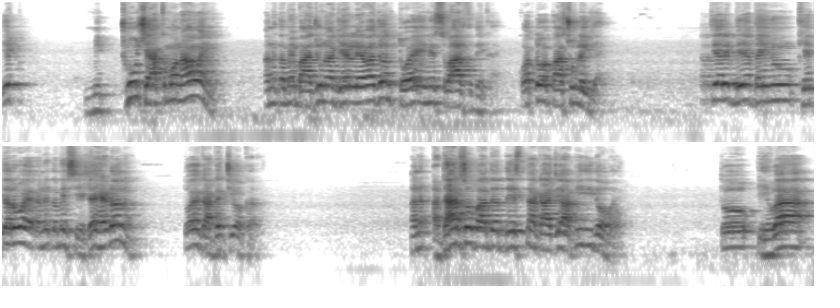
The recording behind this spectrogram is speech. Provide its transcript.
એક મીઠું શાકમાં ના હોય ને, અને તમે બાજુના ઘેર લેવા જો ને, તોય એને સ્વાર્થ દેખાય. કો તો પાછું લઈ જાય. અત્યારે બે ભાઈનું ખેતર હોય અને તમે શેઢે હેડો ને, તોય ગાગચીઓ કરો. અને અઢારસો પાદર દેશના કાજે આપી દીધો હોય. તો એવા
